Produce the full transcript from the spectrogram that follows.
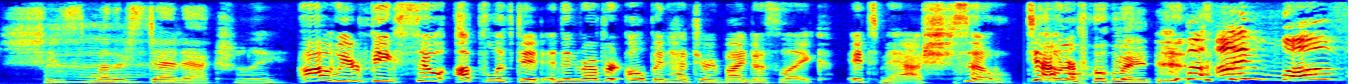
she's Uh. mother's dead, actually. Oh, we were being so uplifted, and then Robert Altman had to remind us, like, it's Mash. So downer moment. But I love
